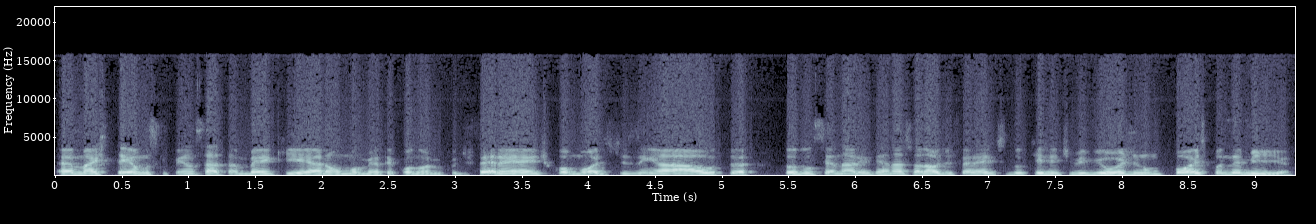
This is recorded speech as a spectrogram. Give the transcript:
é, mas temos que pensar também que era um momento econômico diferente, commodities em alta, todo um cenário internacional diferente do que a gente vive hoje num pós-pandemia.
